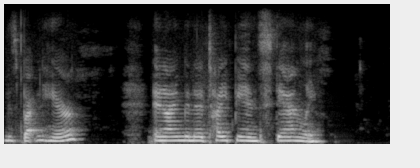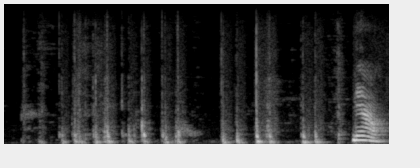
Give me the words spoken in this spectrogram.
this button here, and I'm going to type in Stanley. Now,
